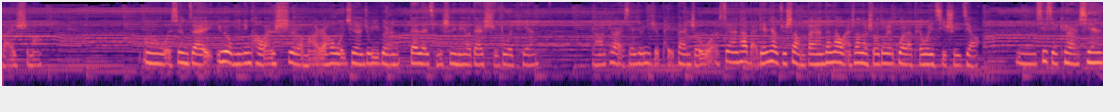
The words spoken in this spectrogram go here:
白”，是吗？嗯，我现在因为我们已经考完试了嘛，然后我现在就一个人待在寝室里面要待十多天，然后 Q 尔仙就一直陪伴着我。虽然他白天要去上班，但他晚上的时候都会过来陪我一起睡觉。嗯，谢谢 Q 尔仙。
